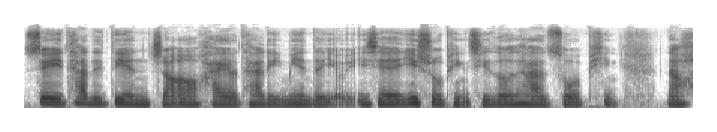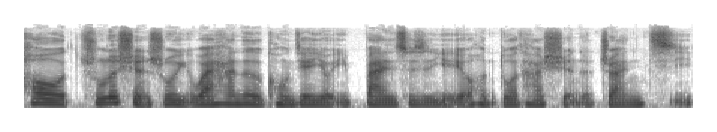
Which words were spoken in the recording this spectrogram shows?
所以他的店招还有他里面的有一些艺术品，其实都是他的作品。然后除了选书以外，他那个空间有一半其实也有很多他选的专辑，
